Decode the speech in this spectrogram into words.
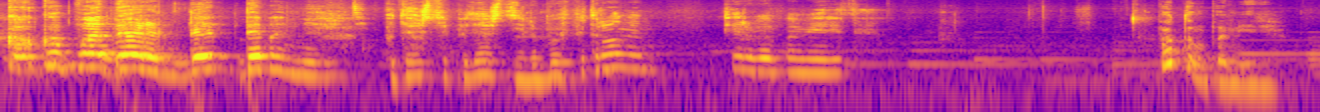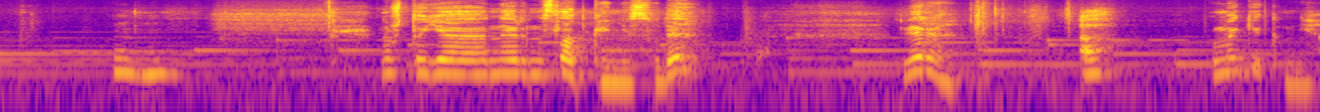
Какой подарок? Дай, дай померить. Подожди, подожди, Любовь Петровна первая померит. Потом помери. Ну что, я, наверное, сладкое несу, да? Вера? А? Помоги-ка мне.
